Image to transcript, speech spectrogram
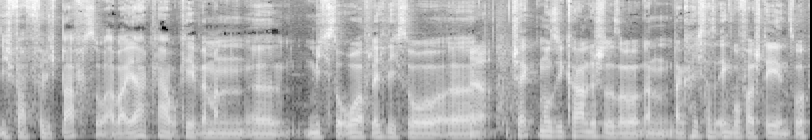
ich war völlig baff, so. Aber ja, klar, okay, wenn man äh, mich so oberflächlich so äh, Ja. checkt musikalisch, so, dann, dann kann ich das irgendwo verstehen. So,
